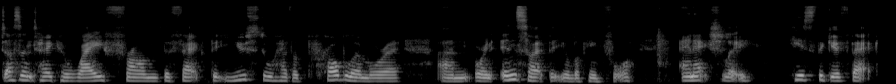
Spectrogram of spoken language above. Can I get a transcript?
doesn't take away from the fact that you still have a problem or a um, or an insight that you're looking for, and actually, here's the give back.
